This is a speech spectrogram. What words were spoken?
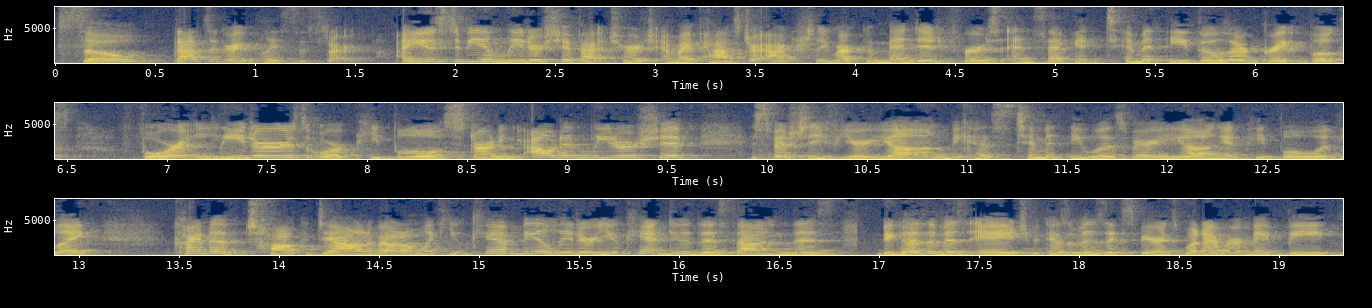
So that's a great place to start. I used to be in leadership at church and my pastor actually recommended 1st and 2nd Timothy. Those are great books for leaders or people starting out in leadership, especially if you're young because Timothy was very young and people would like kind of talk down about him like you can't be a leader, you can't do this, that, and this because of his age, because of his experience, whatever it may be.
